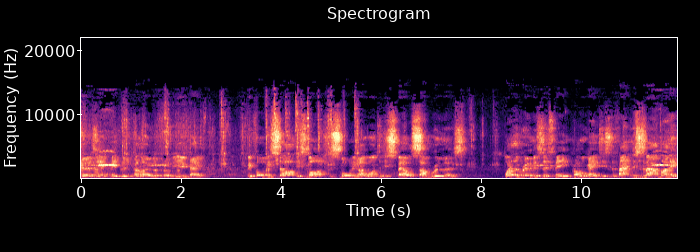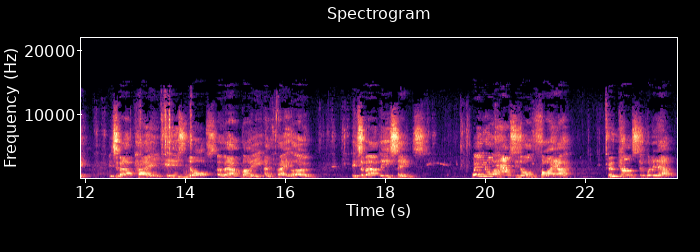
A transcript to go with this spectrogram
Jersey and people who've come over from the UK. Before we start this march this morning, I want to dispel some rumours one of the rumours that's being promulgated is the fact that this is about money. It's about pay. It is not about money and pay alone. It's about these things. When your house is on fire, who comes to put it out?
